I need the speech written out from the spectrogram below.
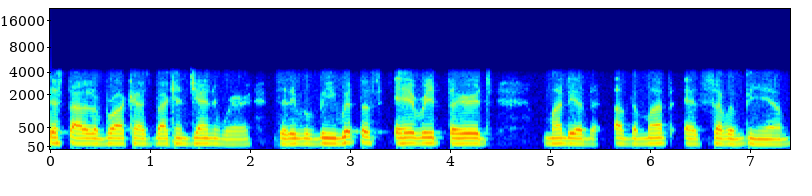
just started a broadcast back in January, so they will be with us every third Monday of the, of the month at 7 p.m.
